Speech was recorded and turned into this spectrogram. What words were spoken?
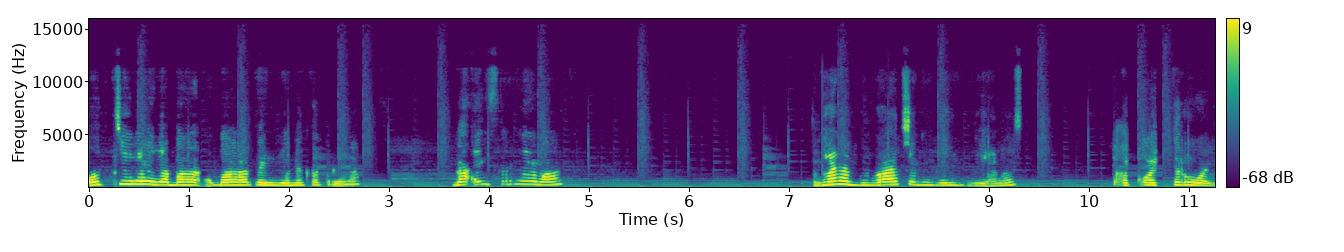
Окей, я ба- багато їх отримав. На ельфрима. У мене 20 гривень. Такой троль.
